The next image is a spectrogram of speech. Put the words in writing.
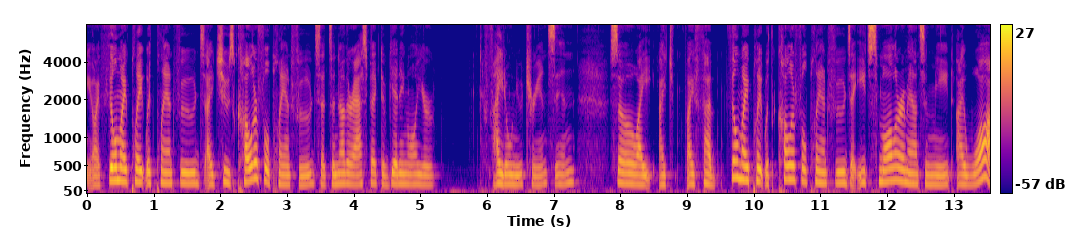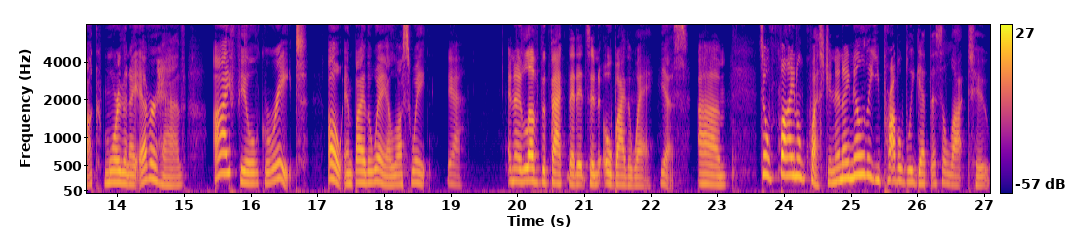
you know, I fill my plate with plant foods. I choose colorful plant foods. That's another aspect of getting all your phytonutrients in. So I, I, I fill my plate with colorful plant foods. I eat smaller amounts of meat. I walk more than I ever have. I feel great. Oh, and by the way, I lost weight. Yeah. And I love the fact that it's an oh, by the way. Yes. Um, so, final question, and I know that you probably get this a lot too.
